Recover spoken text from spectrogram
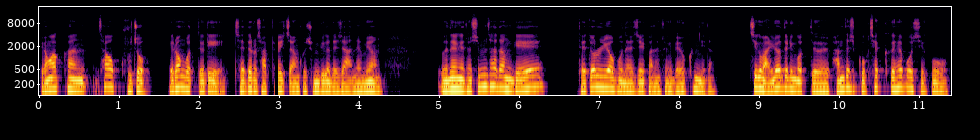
명확한 사업 구조 이런 것들이 제대로 잡혀 있지 않고 준비가 되지 않으면 은행에서 심사 단계에 되돌려 보내질 가능성이 매우 큽니다. 지금 알려드린 것들 반드시 꼭 체크해 보시고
